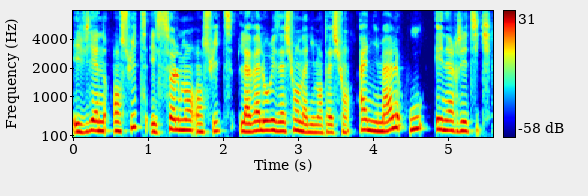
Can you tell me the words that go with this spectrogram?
et viennent ensuite, et seulement ensuite, la valorisation en alimentation animale ou énergétique.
